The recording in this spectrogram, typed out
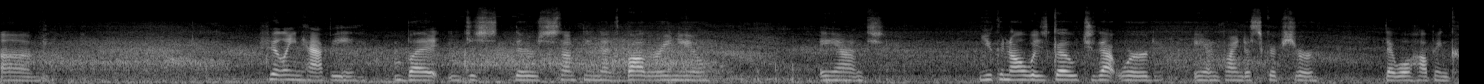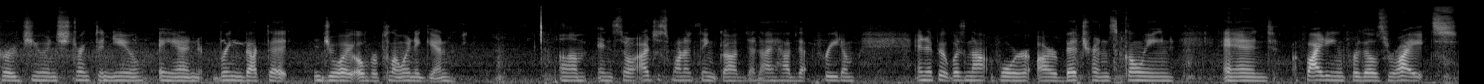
um, feeling happy, but just there's something that's bothering you, and you can always go to that word and find a scripture that will help encourage you and strengthen you and bring back that joy overflowing again. Um, and so I just want to thank God that I have that freedom. And if it was not for our veterans going and fighting for those rights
